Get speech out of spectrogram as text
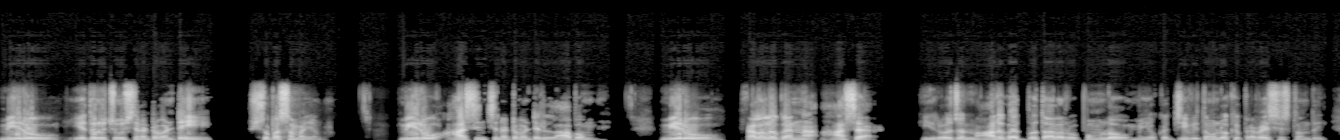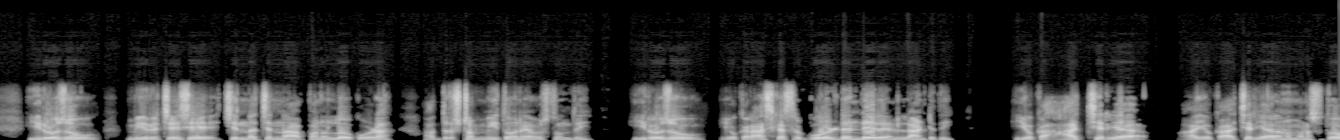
మీరు ఎదురు చూసినటువంటి శుభ సమయం. మీరు ఆశించినటువంటి లాభం. మీరు కలలుగన్న ఆశ ఈరోజు నాలుగు అద్భుతాల రూపంలో మీ యొక్క జీవితంలోకి ప్రవేశిస్తుంది. ఈరోజు మీరు చేసే చిన్న చిన్న పనుల్లో కూడా అదృష్టం మీతోనే వస్తుంది. ఈరోజు ఈ యొక్క రాశికి అసలు గోల్డెన్ డే లాంటిది. ఈ యొక్క ఆశ్చర్య ఆ యొక్క ఆశ్చర్యాలను మనసుతో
